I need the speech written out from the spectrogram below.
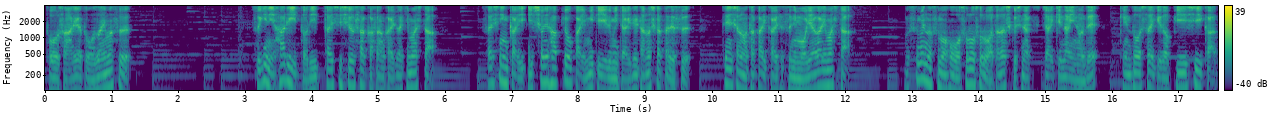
トールさんありがとうございます。次にハリーと立体刺繍作家さんからいただきました。最新回一緒に発表会見ているみたいで楽しかったです。テンションの高い解説に盛り上がりました。娘のスマホをそろそろ新しくしなくちゃいけないので、検討したいけど PC か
